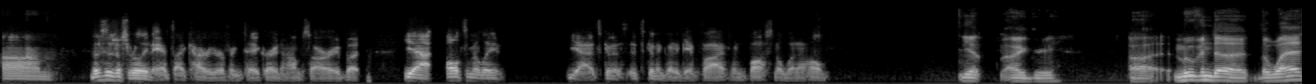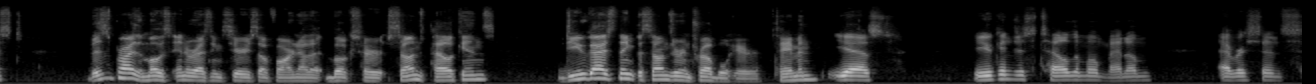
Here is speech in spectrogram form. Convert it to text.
Um, this is just really an anti Kyrie Irving take right now. I'm sorry, but yeah, ultimately, yeah, it's gonna it's gonna go to Game Five, and Boston will win at home. Yep, I agree. Uh, moving to the West, this is probably the most interesting series so far. Now that Book's hurt, Suns Pelicans. Do you guys think the Suns are in trouble here, Taman? Yes. You can just tell the momentum ever since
